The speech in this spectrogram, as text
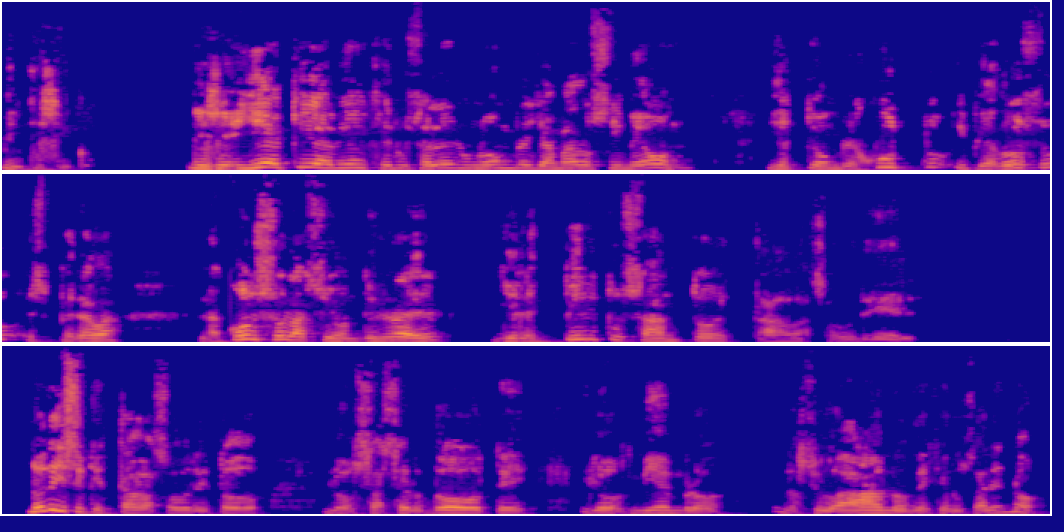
25. Dice, y aquí había en Jerusalén un hombre llamado Simeón, y este hombre justo y piadoso esperaba la consolación de Israel, y el Espíritu Santo estaba sobre él. No dice que estaba sobre todo los sacerdotes y los miembros, los ciudadanos de Jerusalén, no,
